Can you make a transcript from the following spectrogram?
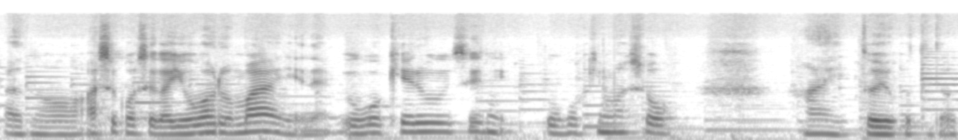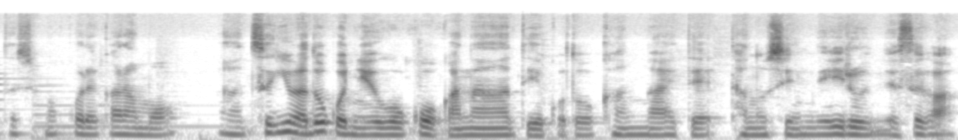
あの、足腰が弱る前にね、動けるうちに動きましょう。はい。ということで私もこれからも、あ次はどこに動こうかなっていうことを考えて楽しんでいるんですが、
